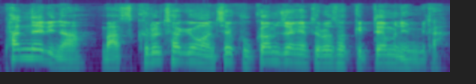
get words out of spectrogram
판넬이나 마스크를 착용한 채 국감장에 들어섰기 때문입니다.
